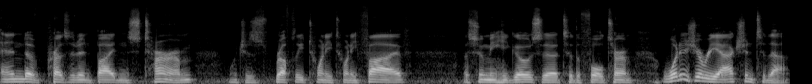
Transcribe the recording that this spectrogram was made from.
end of President Biden's term, which is roughly 2025, assuming he goes uh, to the full term. What is your reaction to that?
